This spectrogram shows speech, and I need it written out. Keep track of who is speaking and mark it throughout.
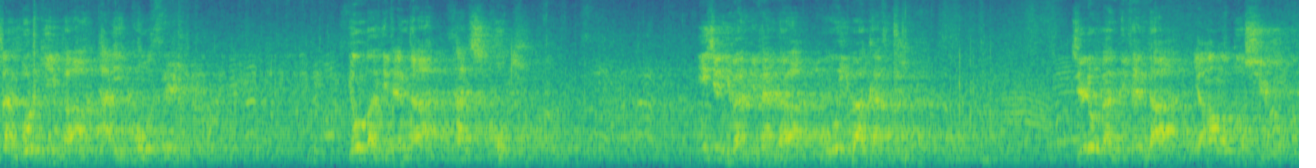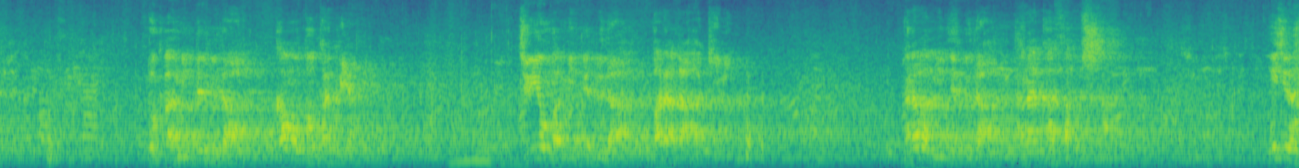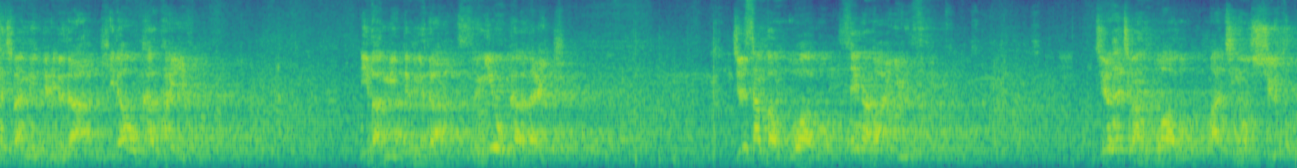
Speaker 1: 1番ゴールキーパー谷康生。4番ディフェンダー舘幸輝22番ディフェンダー大岩和樹。16番ディフェンダー山本修6番ミッドフィルダー岡本拓也。14番ミッドフィルダー原田明美。7番ミッドフィルダー田中聡。28番ミッドフィルダー平岡太陽。2番ミッドフィルダー杉岡大樹。13番フォワード瀬川祐介。18番フォワード町野修斗。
